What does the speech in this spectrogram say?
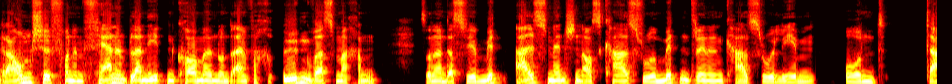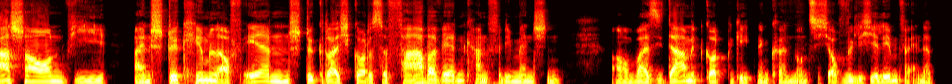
Raumschiff von einem fernen Planeten kommen und einfach irgendwas machen, sondern dass wir mit als Menschen aus Karlsruhe mittendrin in Karlsruhe leben und da schauen, wie ein Stück Himmel auf Erden, ein Stück Reich Gottes erfahrbar werden kann für die Menschen, äh, weil sie damit Gott begegnen können und sich auch wirklich ihr Leben verändert.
